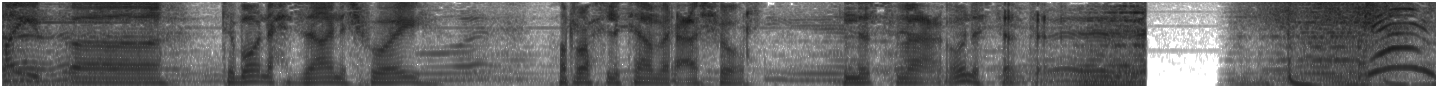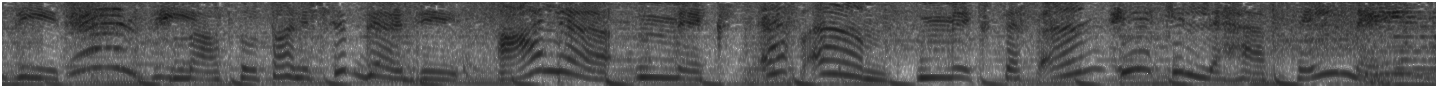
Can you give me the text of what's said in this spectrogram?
طيب آه تبون أحزان شوي؟ نروح لتامر عاشور. نسمع ونستمتع. ترانزيت, مع سلطان الشدادي على Mix FM Mix FM هي كلها في ال mix.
